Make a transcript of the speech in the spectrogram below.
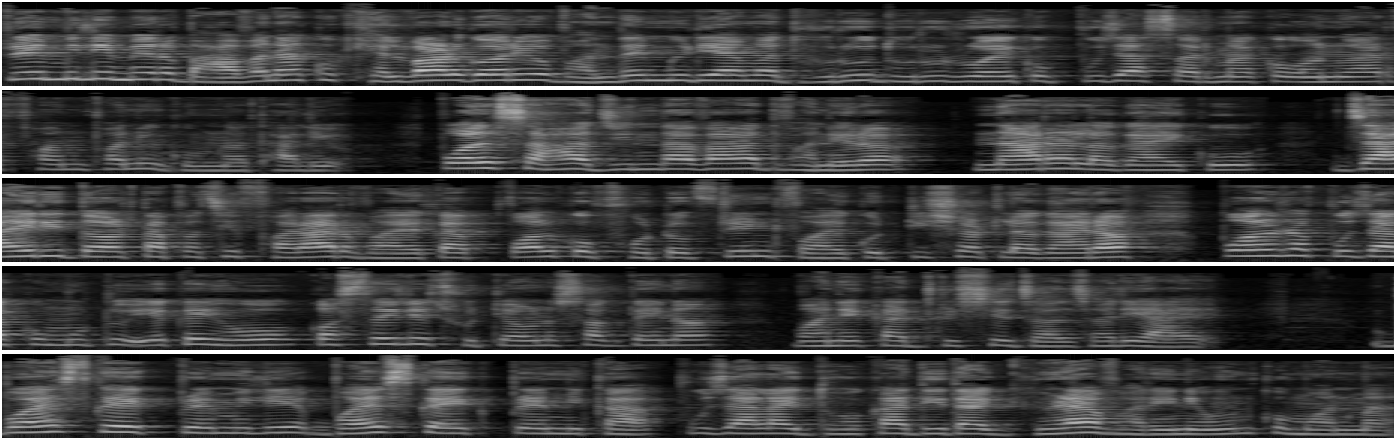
प्रेमीले मेरो भावनाको खेलवाड गर्यो भन्दै मिडियामा धुरु धुरु रोएको पूजा शर्माको अनुहार फनफनी घुम्न थाल्यो। पल शाह जिन्दाबाद भनेर नारा लगाएको जाहेरी दर्तापछि फरार भएका पलको फोटो प्रिन्ट भएको टी सर्ट लगाएर पल र पूजाको मुटु एकै हो कसैले छुट्याउन सक्दैन भनेका दृश्य झल्झली आए। वयस्क एक प्रेमीले वयस्क एक प्रेमिका पूजालाई धोका दिँदा घृणा भरिने उनको मनमा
